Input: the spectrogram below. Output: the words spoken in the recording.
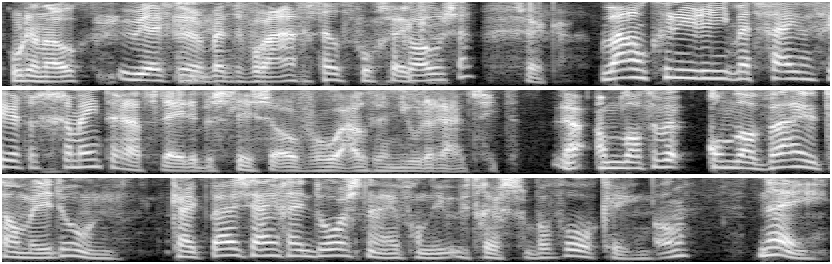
Hoe dan ook, u heeft er, bent ervoor aangesteld, voor Zeker, gekozen. zeker. Waarom kunnen jullie niet met 45 gemeenteraadsleden beslissen over hoe oud en nieuw eruit ziet? Ja, omdat, we, omdat wij het dan weer doen. Kijk, wij zijn geen doorsnee van die Utrechtse bevolking. Oh? Nee.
